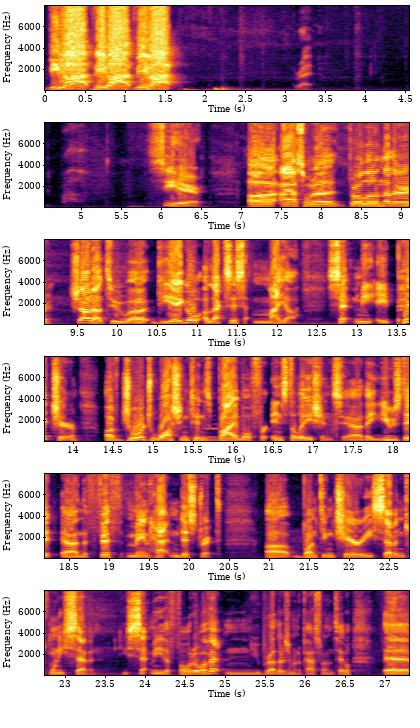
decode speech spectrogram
Vivat! Vivat! Vivat! Right. See here. Uh, I also want to throw a little another shout out to uh, Diego Alexis Maya. Sent me a picture of George Washington's Bible for installations. Uh, they used it in the Fifth Manhattan District, uh, Bunting Cherry 727. He sent me the photo of it, and you brothers, I'm going to pass it on the table. Uh,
